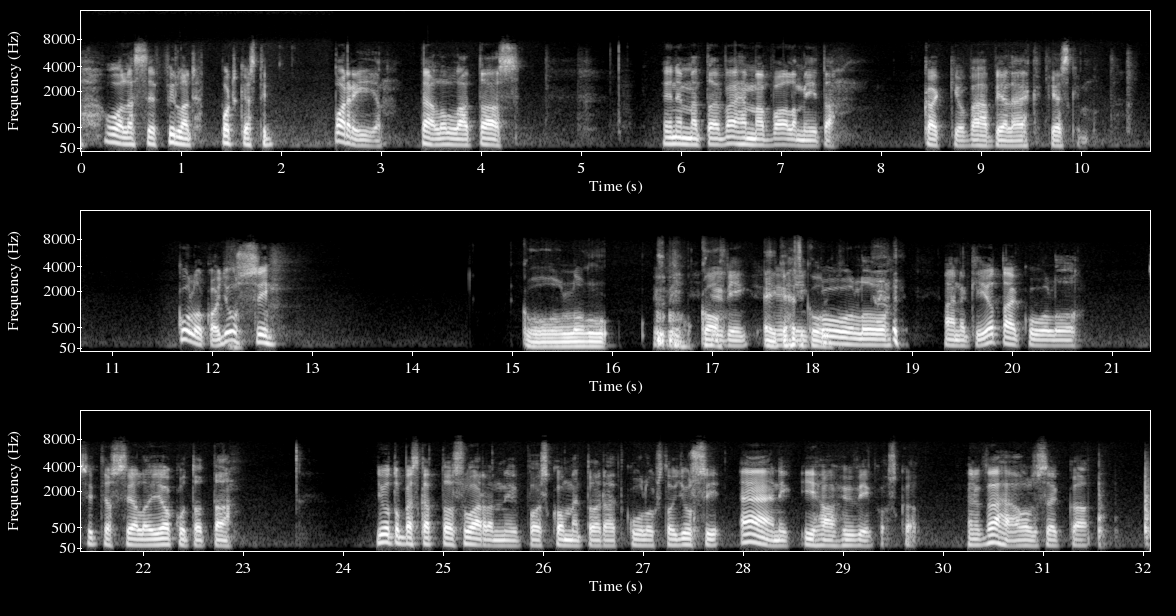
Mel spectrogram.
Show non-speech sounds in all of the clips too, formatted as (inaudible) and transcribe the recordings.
Tervetuloa OLSC Finland podcastin pariin ja täällä ollaan taas enemmän tai vähemmän valmiita. Kaikki on vähän vielä ehkä kesken, mutta kuuluuko Jussi? Kuuluu. Hyvin, Ko. hyvin, Eiköhän hyvin kuulu. kuuluu. Ainakin jotain kuuluu. Sitten jos siellä on joku tota, YouTubessa katsoo suoraan, niin voisi kommentoida, että kuuluuko tuo Jussi ääni ihan hyvin, koska meillä vähän on sekä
